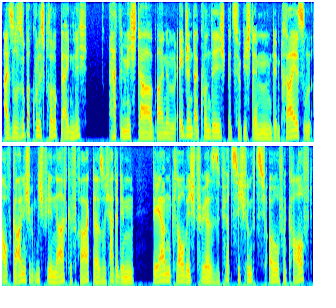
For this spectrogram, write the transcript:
Also super cooles Produkt eigentlich hatte mich da bei einem Agent erkundigt bezüglich dem, dem Preis und auch gar nicht wirklich viel nachgefragt. Also ich hatte dem Bären, glaube ich, für 40, 50 Euro verkauft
